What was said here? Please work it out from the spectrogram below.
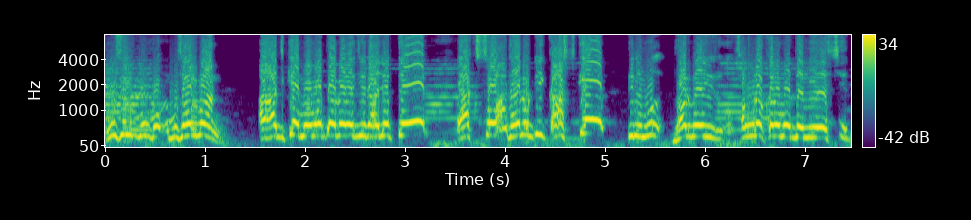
মুসল- মুসলমান। আজকে মমতা ব্যানার্জি রাজত্বে একশো আঠারোটি কাস্টকে তিনি ধর্মে সংরক্ষণের মধ্যে নিয়ে এসেছেন।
